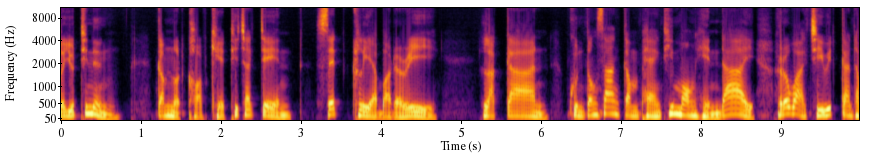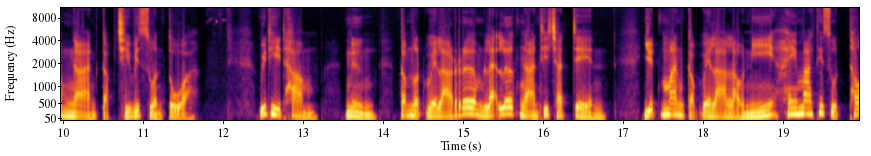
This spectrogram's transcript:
ลยุทธ์ที่ 1กำหนดขอบเขตที่ชัดเจน Set Clear Boundary หลักการคุณต้องสร้างกำแพงที่มองเห็นได้ ระหว่างชีวิตการทำงานกับชีวิตส่วนตัว วิธีทำ 1. กำหนดเวลาเริ่มและเลิกงานที่ชัดเจน ยึดมั่นกับเวลาเหล่านี้ให้มากที่สุดเท่า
